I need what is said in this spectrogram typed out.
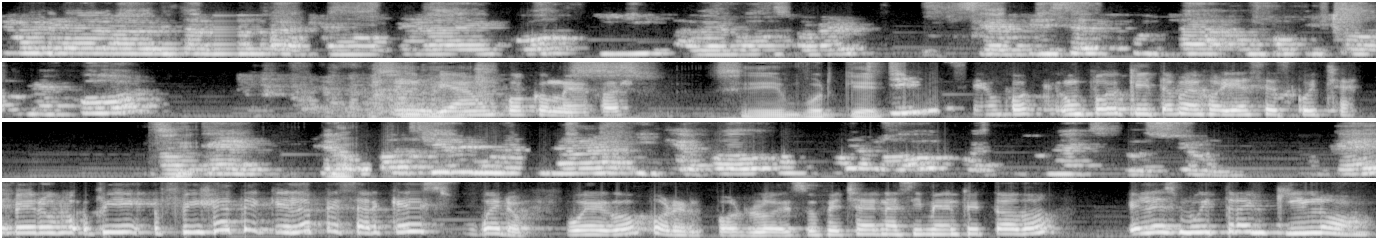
la ventana para que no quede eco y a ver, vamos a ver si aquí se escucha un poquito mejor. Mm, Ya, un poco mejor. Sí, porque... ¿Sí? Sí, un, po- un poquito mejor ya se escucha. sí, Ok. Que no. quieren mandar y que fuego con fuego, pues es una explosión. ¿Ok? Pero fí- fíjate que él, a pesar que es, bueno, fuego por, el, por lo de su fecha de nacimiento y todo, él es muy tranquilo,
